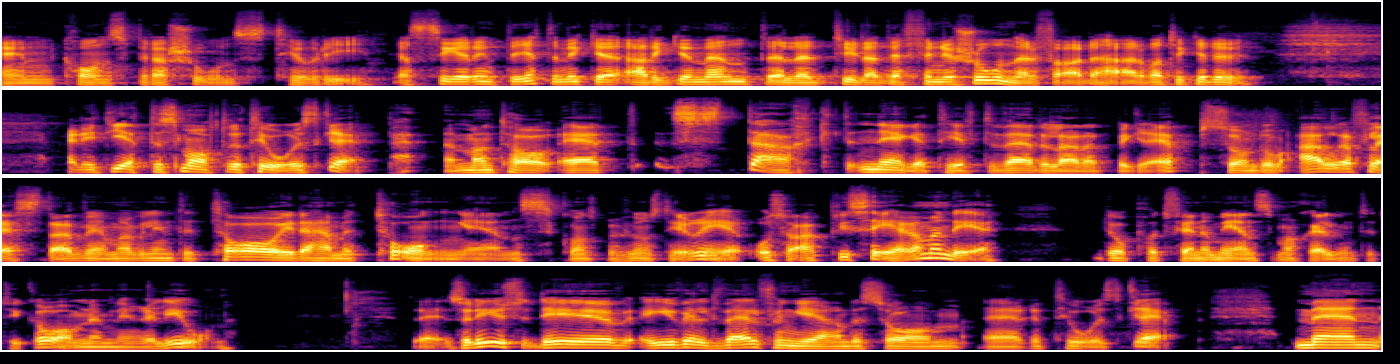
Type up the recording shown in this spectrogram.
en konspirationsteori? Jag ser inte jättemycket argument eller tydliga definitioner för det här. Vad tycker du? Det är ett jättesmart retoriskt grepp. Man tar ett starkt negativt värdeladdat begrepp som de allra flesta, man vill inte ta i det här med tång ens, konspirationsteorier, och så applicerar man det då på ett fenomen som man själv inte tycker om, nämligen religion. Så det är ju, det är ju väldigt välfungerande som eh, retoriskt grepp. Men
